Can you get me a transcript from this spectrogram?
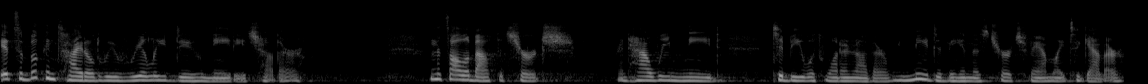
It's a book entitled We Really Do Need Each Other. And it's all about the church and how we need to be with one another. We need to be in this church family together.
